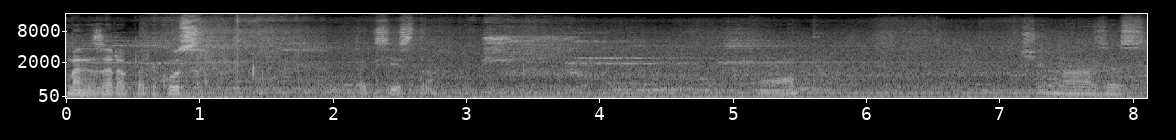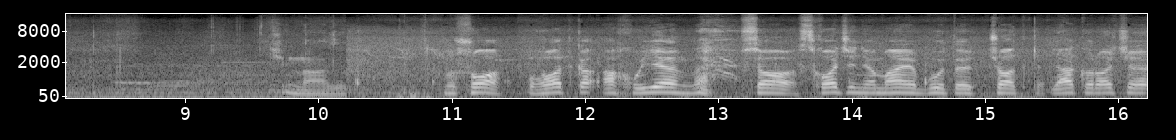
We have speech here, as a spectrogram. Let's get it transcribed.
У мене зараз перекус таксіста. Оп. Чиназис. Чиназис. Ну що, погодка ахуєнна. Все, сходження має бути чітке. Я, коротше,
